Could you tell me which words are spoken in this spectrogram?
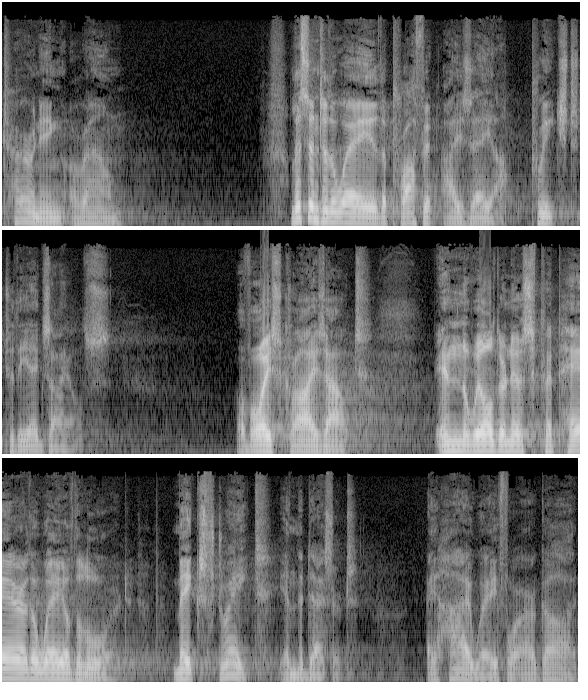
turning around. Listen to the way the prophet Isaiah preached to the exiles. A voice cries out, In the wilderness, prepare the way of the Lord, make straight in the desert a highway for our God.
